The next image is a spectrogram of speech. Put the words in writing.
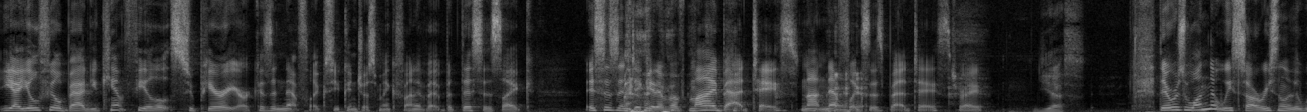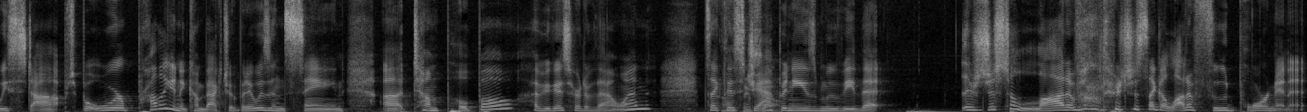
Yeah, you'll feel bad. You can't feel superior because in Netflix you can just make fun of it, but this is like this is indicative of my bad taste, not Netflix's bad taste, right? Yes. There was one that we saw recently that we stopped, but we're probably going to come back to it. But it was insane. Uh, Tampopo. Have you guys heard of that one? It's like this think so. Japanese movie that there's just a lot of there's just like a lot of food porn in it,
